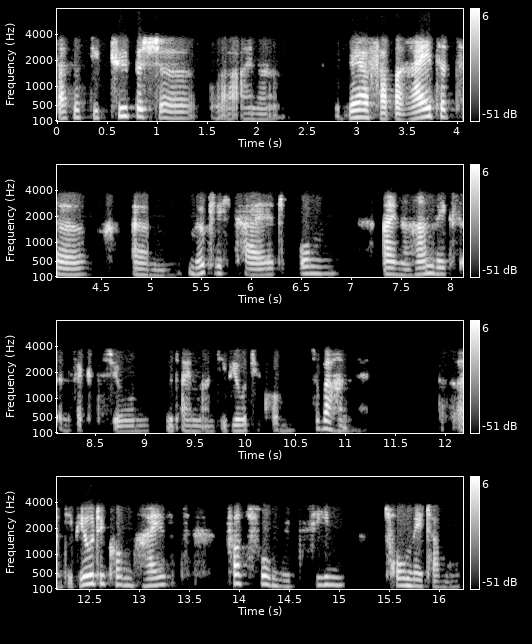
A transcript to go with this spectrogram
Das ist die typische oder eine sehr verbreitete ähm, Möglichkeit, um eine Harnwegsinfektion mit einem Antibiotikum zu behandeln. Das Antibiotikum heißt Phosphomycin Trometamol.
